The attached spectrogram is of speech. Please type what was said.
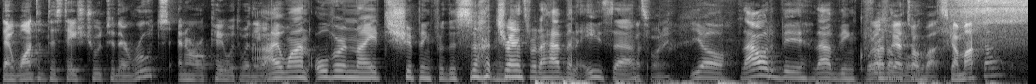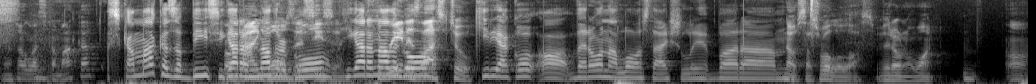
that want them to stay true to their roots and are okay with where they are. I want overnight shipping for this uh, transfer to happen ASAP. That's funny. Yo, that would be that would be incredible. What else we gotta talk about? Scamacca? You wanna talk about Scamacca? Scamacca's a beast. He Bro, got another goal. He got Three another in his goal. last two. Kiriako, uh, Verona lost actually, but um. No, Sassuolo lost. Verona won. Oh,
